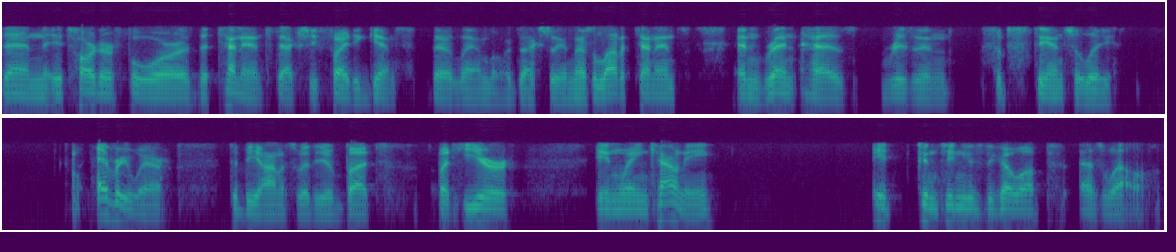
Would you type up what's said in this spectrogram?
then it's harder for the tenants to actually fight against their landlords actually. And there's a lot of tenants and rent has risen substantially everywhere, to be honest with you. But but here in Wayne County, it continues to go up as well.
